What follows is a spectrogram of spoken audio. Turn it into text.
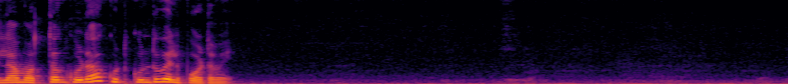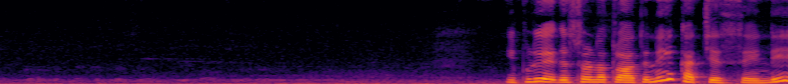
ఇలా మొత్తం కూడా కుట్టుకుంటూ వెళ్ళిపోవటమే. ఇప్పుడు ఎగస్ట్రా ఉన్న క్లాత్ని కట్ చేసేయండి.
